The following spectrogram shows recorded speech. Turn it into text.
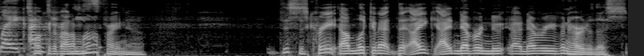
Like I'm talking about a mop right now. This is crazy. I'm looking at the. I I never knew. I never even heard of this.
